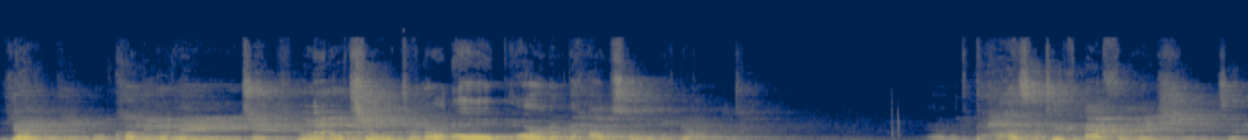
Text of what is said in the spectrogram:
young people coming of age, and little children are all part of the household of God. And with positive affirmations and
